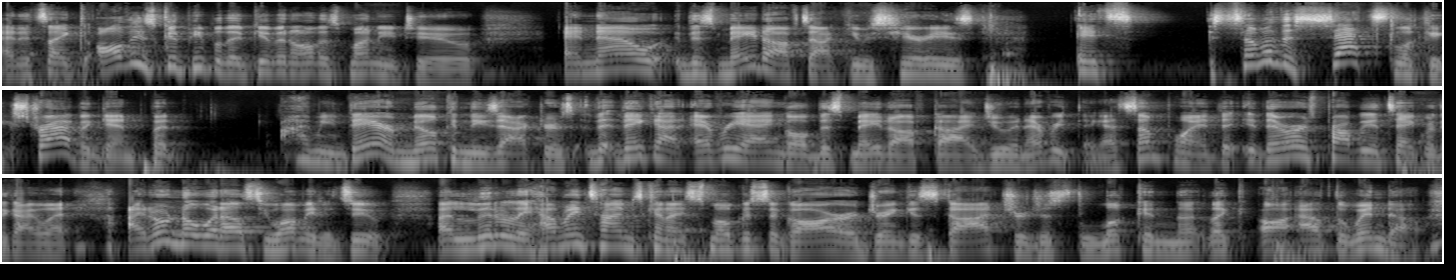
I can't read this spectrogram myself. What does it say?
And it's like all these good people they've given all this money to, and now this Madoff docu series. It's some of the sets look extravagant, but I mean, they are milking these actors. They got every angle of this Madoff guy doing everything. At some point, there was probably a take where the guy went, I don't know what else you want me to do. I literally, how many times can I smoke a cigar or drink a scotch or just look in the, like out the window?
